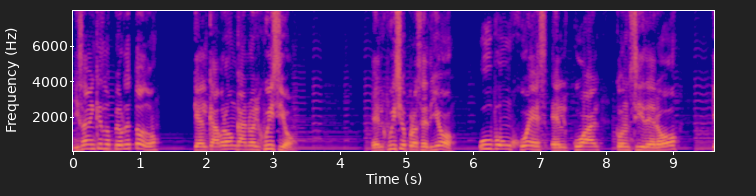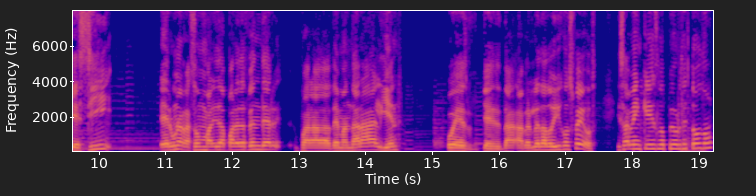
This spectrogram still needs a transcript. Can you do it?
¿Y saben qué es lo peor de todo? Que el cabrón ganó el juicio. El juicio procedió. Hubo un juez el cual consideró que sí era una razón válida para defender, para demandar a alguien, pues que haberle dado hijos feos. ¿Y saben qué es lo peor de todo?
